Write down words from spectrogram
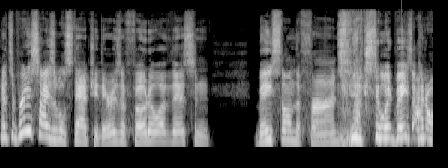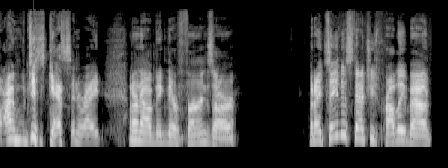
That's a pretty sizable statue. There is a photo of this, and based on the ferns next to it. Based, I don't. I'm just guessing, right? I don't know how big their ferns are, but I'd say the statue's probably about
